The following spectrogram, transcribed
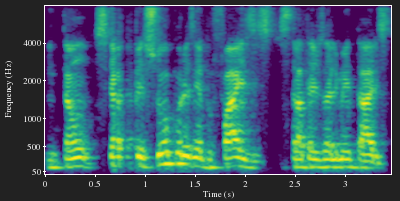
Então, se a pessoa, por exemplo, faz estratégias alimentares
